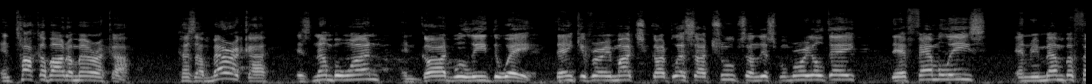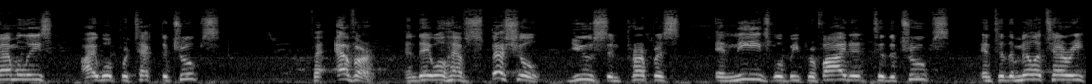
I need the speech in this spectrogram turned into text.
and talk about America. Because America is number one and God will lead the way. Thank you very much. God bless our troops on this Memorial Day, their families, and remember, families, I will protect the troops forever, and they will have special use and purpose, and needs will be provided to the troops and to the military,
